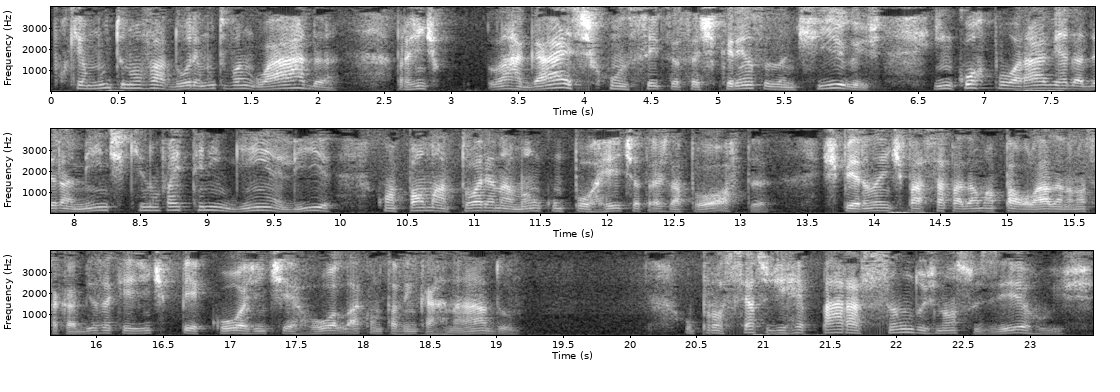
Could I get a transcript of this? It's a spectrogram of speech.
porque é muito inovador, é muito vanguarda, para a gente largar esses conceitos, essas crenças antigas e incorporar verdadeiramente que não vai ter ninguém ali com a palmatória na mão, com um porrete atrás da porta, esperando a gente passar para dar uma paulada na nossa cabeça que a gente pecou, a gente errou lá quando estava encarnado. O processo de reparação dos nossos erros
